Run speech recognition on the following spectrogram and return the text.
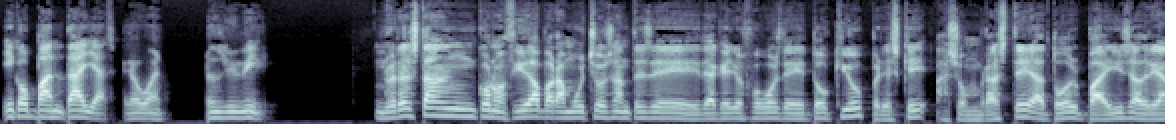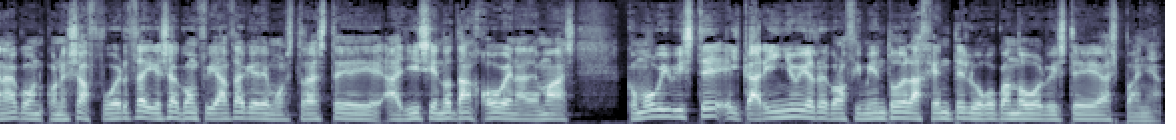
y con pantallas. Pero bueno, los viví. No eras tan conocida para muchos antes de, aquellos Juegos de Tokio, pero es que asombraste a todo el país, Adriana, con, esa fuerza y esa confianza que demostraste allí siendo tan joven además. ¿Cómo viviste el cariño y el reconocimiento de la gente luego cuando volviste a España?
